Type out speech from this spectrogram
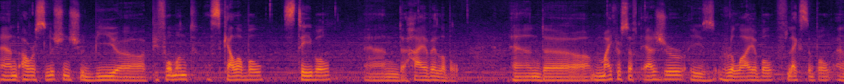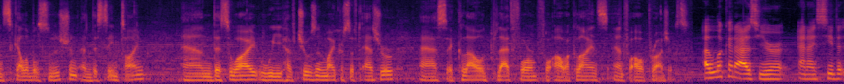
and our solution should be uh, performant, scalable, stable and high available. And uh, Microsoft Azure is reliable, flexible and scalable solution at the same time. And that's why we have chosen Microsoft Azure as a cloud platform for our clients and for our projects. I look at Azure and I see that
